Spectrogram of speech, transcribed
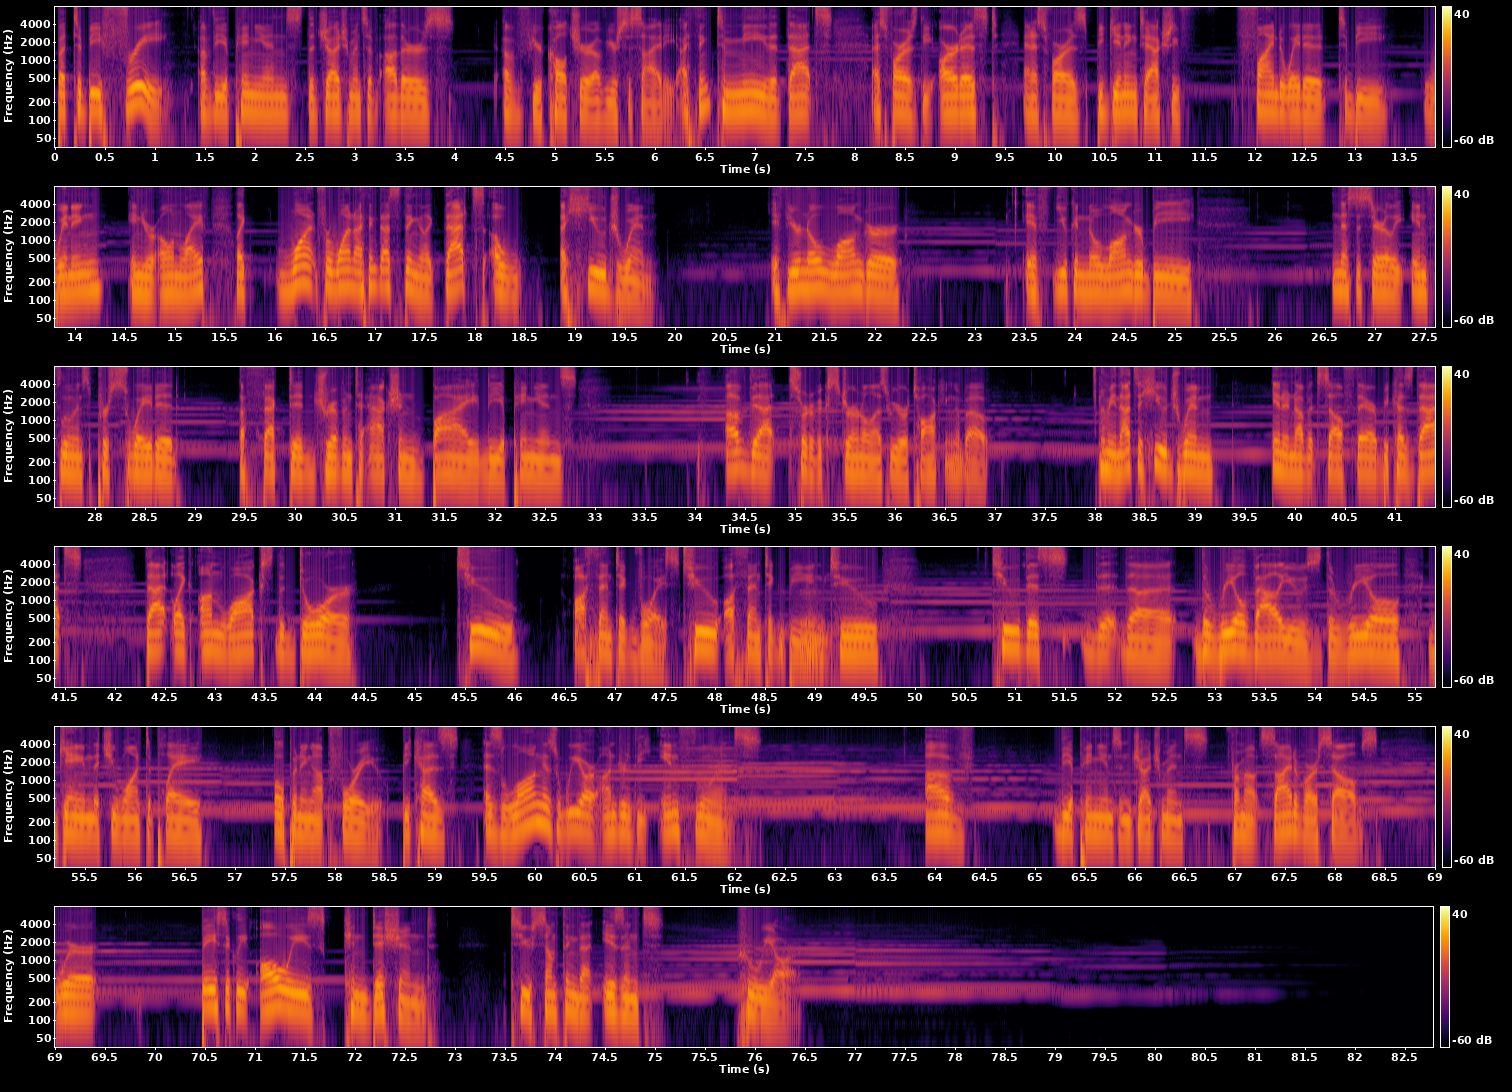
But to be free of the opinions, the judgments of others, of your culture, of your society. I think to me that that's as far as the artist and as far as beginning to actually find a way to to be winning in your own life. Like one for one, I think that's the thing like that's a a huge win. If you're no longer if you can no longer be necessarily influenced, persuaded, affected, driven to action by the opinions of that sort of external as we were talking about. I mean, that's a huge win in and of itself there because that's that like unlocks the door to authentic voice, to authentic being, Mm. to to this the the the real values, the real game that you want to play opening up for you because as long as we are under the influence of the opinions and judgments from outside of ourselves, we're basically always conditioned to something that isn't who we are.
